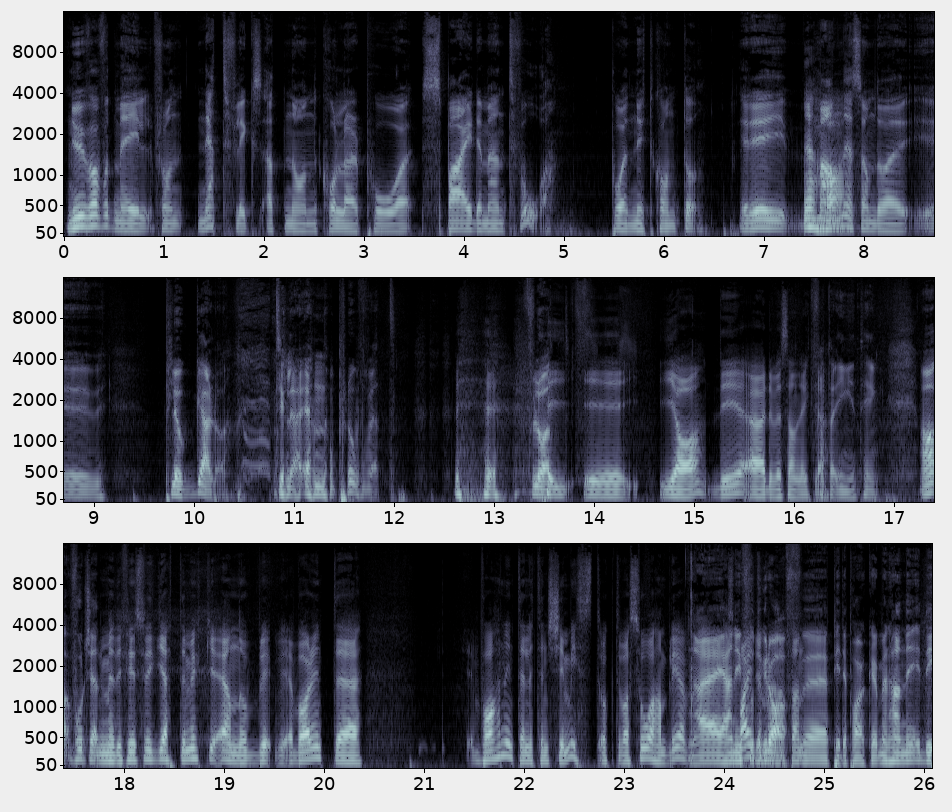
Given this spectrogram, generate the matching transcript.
Nu har jag fått mail från Netflix att någon kollar på Spider-Man 2 på ett nytt konto. Är det Jaha. Manne som då eh, pluggar då till det här NO-provet? Förlåt, i- Ja, det är det väl sannolikt jag ja. fattar ingenting. Ja, fortsätt. Men det finns väl jättemycket ännu. Var det inte Var han inte en liten kemist? Och det var så han blev Nej, han är fotograf, att han- eh, Peter Parker, men han är, det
